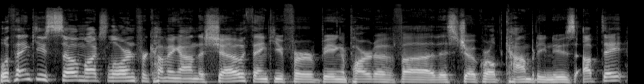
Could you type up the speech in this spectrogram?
well, thank you so much, Lauren, for coming on the show. Thank you for being a part of uh, this Joke World Comedy News update.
